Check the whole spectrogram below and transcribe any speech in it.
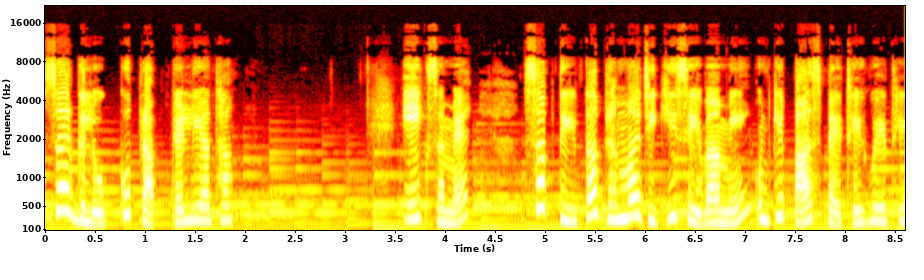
स्वर्गलोक को प्राप्त कर लिया था। एक समय सब देवता ब्रह्मा जी की सेवा में उनके पास बैठे हुए थे।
